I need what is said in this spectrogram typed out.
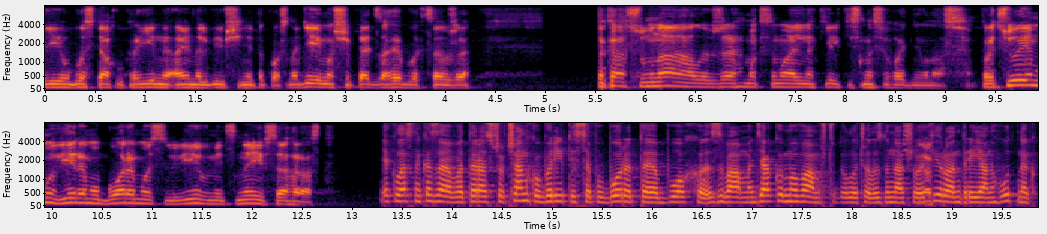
і областях України, а й на Львівщині. Також надіємося, що п'ять загиблих це вже така сумна, але вже максимальна кількість на сьогодні. У нас працюємо, віримо, боремось. Львів міцний, все гаразд. Як власне казав Тарас Шевченко, борітеся, поборете Бог з вами. Дякуємо вам, що долучились до нашого ефіру. Андріян Гутник,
